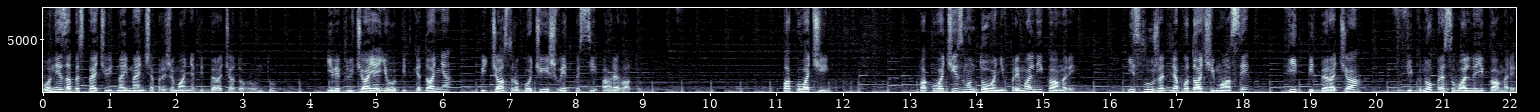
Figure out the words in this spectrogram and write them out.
Вони забезпечують найменше прижимання підбирача до ґрунту і виключає його підкидання під час робочої швидкості агрегату. Пакувачі. Пакувачі змонтовані в приймальній камері і служать для подачі маси від підбирача в вікно пресувальної камери,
